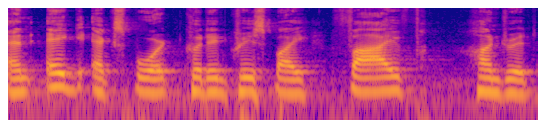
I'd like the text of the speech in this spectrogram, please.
and egg export could increase by 500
